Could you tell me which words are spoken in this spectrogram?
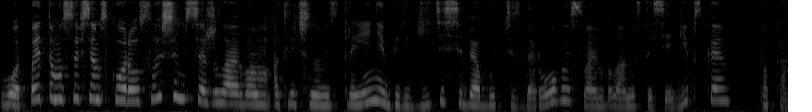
Вот, поэтому совсем скоро услышимся. Желаю вам отличного настроения, берегите себя, будьте здоровы. С вами была Анастасия Гибская. Пока.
